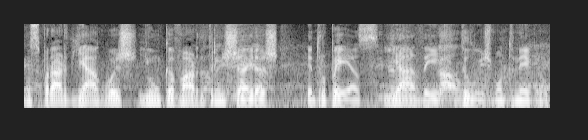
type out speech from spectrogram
um separar de águas e um cavar de trincheiras entre o PS e a AD de Luís Montenegro.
